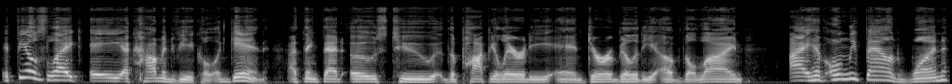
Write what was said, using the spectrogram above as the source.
it feels like a, a common vehicle. Again, I think that owes to the popularity and durability of the line. I have only found one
